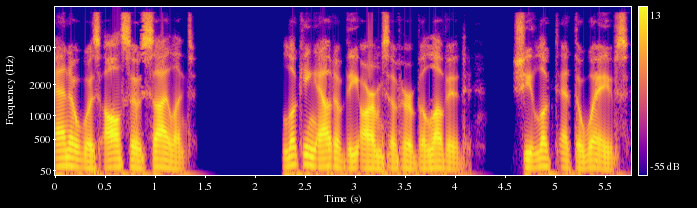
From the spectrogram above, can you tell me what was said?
Anna was also silent. Looking out of the arms of her beloved, she looked at the waves,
